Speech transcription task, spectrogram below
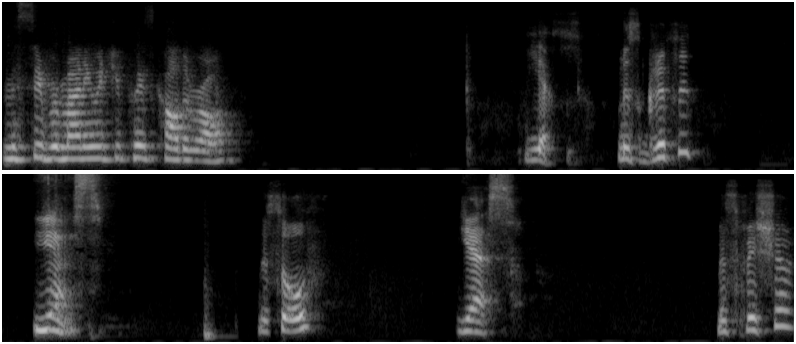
Ms. Subramani, would you please call the roll? Yes. Ms. Griffith, Yes. Ms. Ove? Yes. Ms. Fisher,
